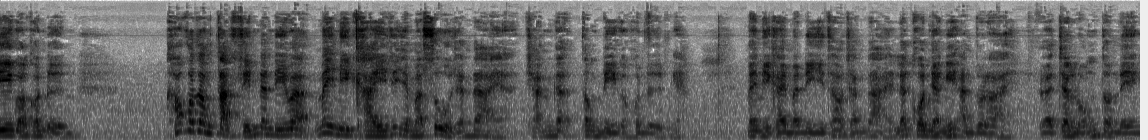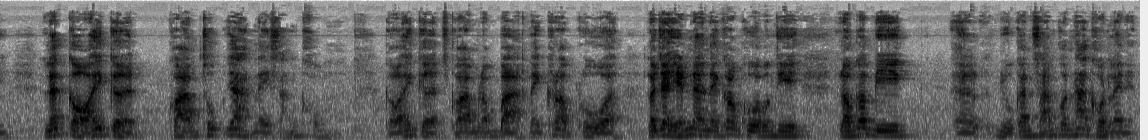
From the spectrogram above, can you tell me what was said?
ดีกว่าคนอื่นเขาก็ต้องตัดสินทันทีว่า ไม่มีใครที่จะมาสู้ฉันได้อะฉันก็ต้องดีกว่าคนอื่นไงไม่มีใครมาดีเท่าฉันได้ และคนอย่างนี้อันตรายและจะหลงตนเอง และก่อให้เกิดความทุกข์ยากในสังคม ก่อให้เกิดความลำบากในครอบครัว เราจะเห็นนะในครอบครัวบางที เราก็มีอออยู่กันสามคนห้าคนอะไรเนี่ย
